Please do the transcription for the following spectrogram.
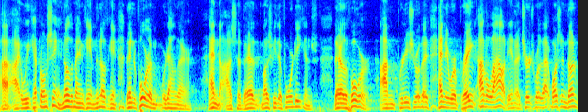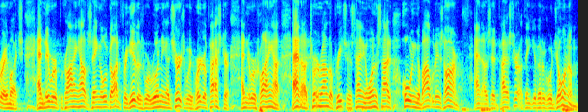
I, we kept on singing. Another man came, another came. Then the four of them were down there. And I said, there must be the four deacons. There are the four. I'm pretty sure that. And they were praying out aloud in a church where that wasn't done very much. And they were crying out, saying, Oh God, forgive us. We're ruining a church. We've heard a pastor. And they were crying out. And I turned around, the preacher was standing on one side holding the Bible in his arm. And I said, Pastor, I think you better go join them.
